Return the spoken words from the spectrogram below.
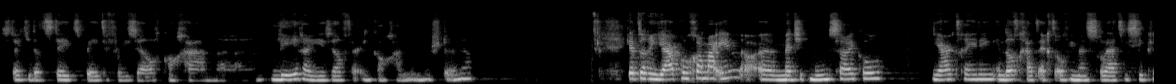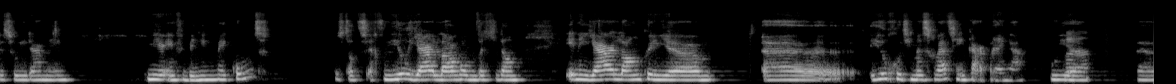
Zodat je dat steeds beter voor jezelf kan gaan uh, leren en jezelf daarin kan gaan ondersteunen. Ik heb er een jaarprogramma in, uh, Magic Moon Cycle, jaartraining. En dat gaat echt over je menstruatiecyclus, hoe je daarmee meer in verbinding mee komt. Dus dat is echt een heel jaar lang, omdat je dan in een jaar lang kun je uh, heel goed je menstruatie in kaart brengen hoe je ja. uh,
